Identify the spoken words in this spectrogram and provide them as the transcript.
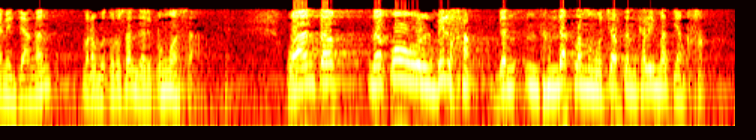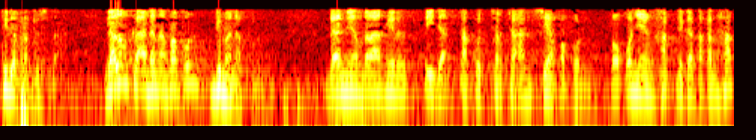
Ini jangan merebut urusan dari penguasa. Wa antab naqul bil haq dan hendaklah mengucapkan kalimat yang hak, tidak berdusta. Dalam keadaan apa pun, di mana pun. Dan yang terakhir, tidak takut cercaan siapa pun. Pokoknya yang hak dikatakan hak,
